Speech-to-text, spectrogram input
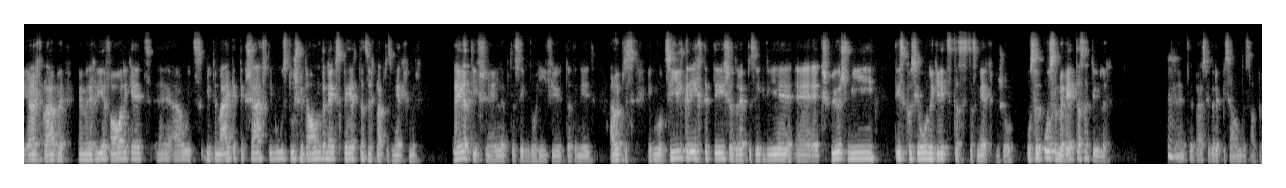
ja, ich glaube, wenn man ein bisschen Erfahrung hat, äh, auch jetzt mit dem eigenen Geschäft, im Austausch mit anderen Experten, also ich glaube, das merkt man relativ schnell, ob das irgendwo hinführt oder nicht. Auch ob das irgendwo zielgerichtet ist oder ob das irgendwie äh, Gespürschmi-Diskussionen gibt, das, das merkt man schon. Außer, außer man will das natürlich. Mhm. Äh, dann wäre es wieder etwas anderes. Aber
